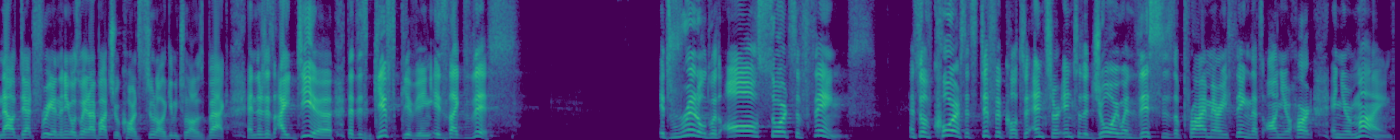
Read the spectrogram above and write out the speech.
now debt free. And then he goes, wait, I bought you a car, it's $2, give me $2 back. And there's this idea that this gift giving is like this it's riddled with all sorts of things. And so, of course, it's difficult to enter into the joy when this is the primary thing that's on your heart and your mind.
